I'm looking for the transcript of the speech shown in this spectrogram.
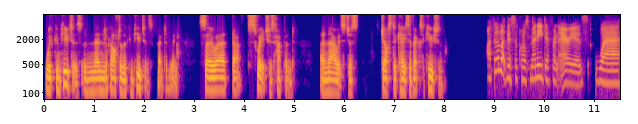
with computers and then look after the computers effectively. So uh, that switch has happened. And now it's just just a case of execution. I feel like this across many different areas where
